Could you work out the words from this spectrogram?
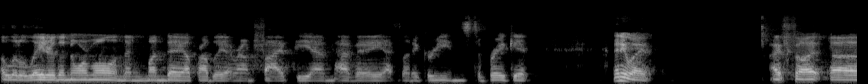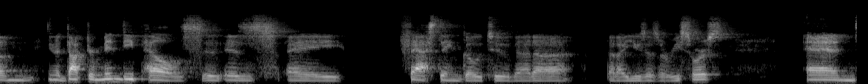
a little later than normal, and then Monday I'll probably around 5 p.m. have a athletic greens to break it. Anyway, I thought um, you know Dr. Mindy Pelz is, is a fasting go-to that uh, that I use as a resource, and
